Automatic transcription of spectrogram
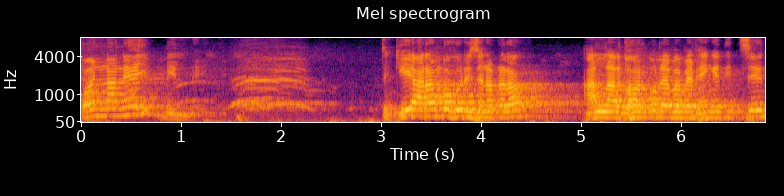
কন্যা নেই, মিল নেই। তো কি আরম্ভ করেছেন আপনারা? আল্লাহর ঘরগুলো এভাবে ভেঙে দিচ্ছেন।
